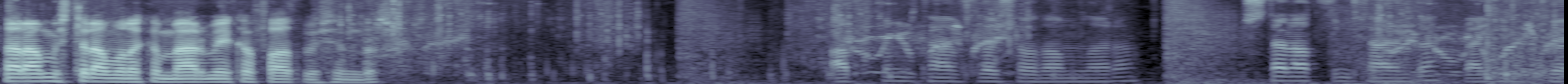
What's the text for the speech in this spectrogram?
Taranmıştır amına koyayım mermiye kafa atmışındır. Attım bir tane flash adamlara. Üstten attım bir tane de. Belki bir kör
